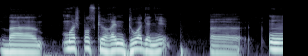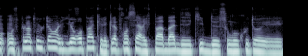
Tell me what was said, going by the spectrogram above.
Bah, moi, je pense que Rennes doit gagner. Euh, on, se plaint tout le temps en Ligue Europa que les clubs français n'arrivent pas à battre des équipes de Son Gokuto et,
